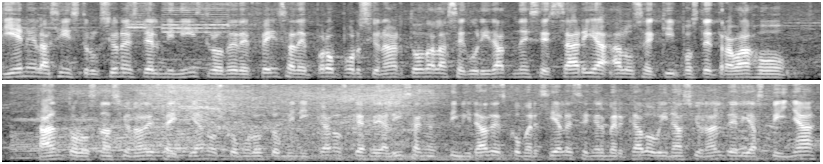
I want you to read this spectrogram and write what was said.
tiene las instrucciones del ministro de Defensa de proporcionar toda la seguridad necesaria a los equipos de trabajo. Tanto los nacionales haitianos como los dominicanos que realizan actividades comerciales en el mercado binacional de Elías Piña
